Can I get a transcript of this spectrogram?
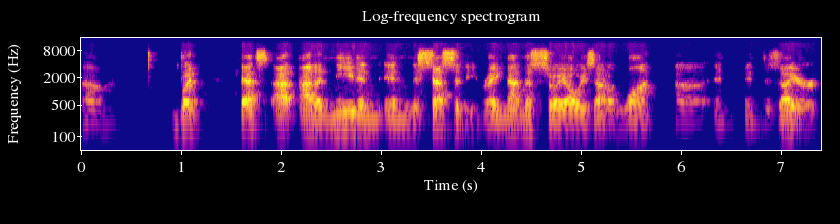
Um, but that's out, out of need and, and, necessity, right? Not necessarily always out of want uh, and, and desire.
